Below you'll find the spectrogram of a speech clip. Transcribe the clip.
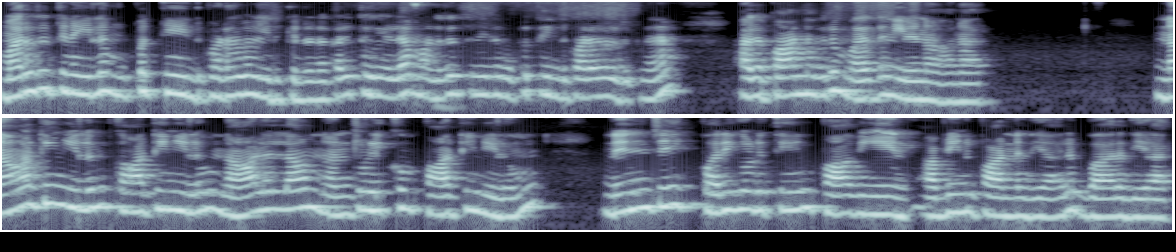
மருது திணையில் முப்பத்தி ஐந்து பாடல்கள் இருக்கின்றன. கலித்தொகையில் மருது திணையில் முப்பத்தி ஐந்து பாடல்கள் இருக்கின்றன. அதை பாடினவர் மருதன் இளநாகனார் நாட்டினிலும் காட்டினிலும் நாளெல்லாம் நன்றொழிக்கும் பாட்டினிலும் நெஞ்சை பறிகொடுத்தேன் பாவியேன் அப்படின்னு பாடினது யாரு? பாரதியார்.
